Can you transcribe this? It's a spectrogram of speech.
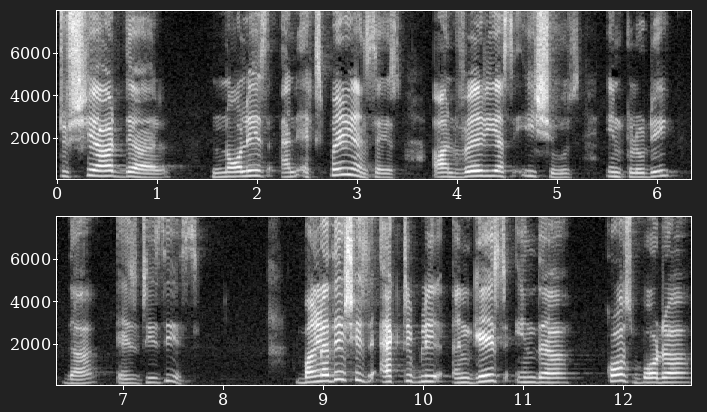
to share their knowledge and experiences on various issues, including the SDGs. Bangladesh is actively engaged in the cross border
